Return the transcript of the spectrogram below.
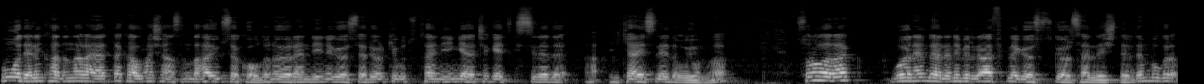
Bu modelin kadınlar hayatta kalma şansının daha yüksek olduğunu öğrendiğini gösteriyor ki bu Titanic'in gerçek etkisiyle de hikayesiyle de uyumlu. Son olarak bu önem değerlerini bir grafikle gö- görselleştirdim. Bu gra-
